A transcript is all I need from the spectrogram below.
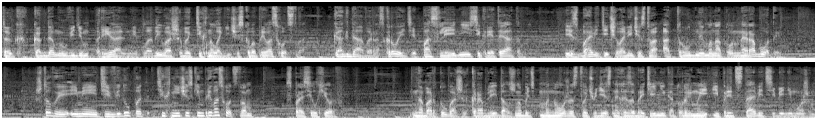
«Так когда мы увидим реальные плоды вашего технологического превосходства? Когда вы раскроете последние секреты атома? Избавите человечество от трудной монотонной работы?» «Что вы имеете в виду под техническим превосходством?» – спросил Хёрф. На борту ваших кораблей должно быть множество чудесных изобретений, которые мы и представить себе не можем.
